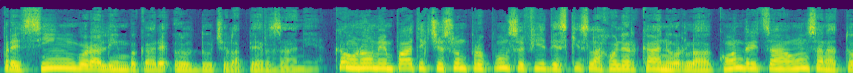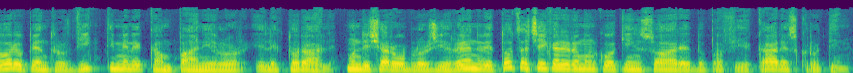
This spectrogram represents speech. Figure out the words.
pre singura limbă care îl duce la perzanie. Ca un om empatic ce sunt propun să fie deschis la Holercani ori la Condrița un sanatoriu pentru victimele campaniilor electorale, unde și-ar obloji rănile toți acei care rămân cu ochii în soare după fiecare scrutin.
